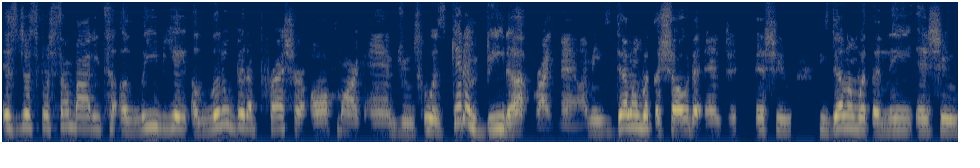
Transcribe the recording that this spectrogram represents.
is just for somebody to alleviate a little bit of pressure off Mark Andrews, who is getting beat up right now. I mean, he's dealing with the shoulder issue, he's dealing with a knee issue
